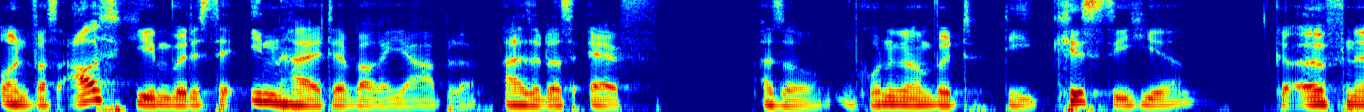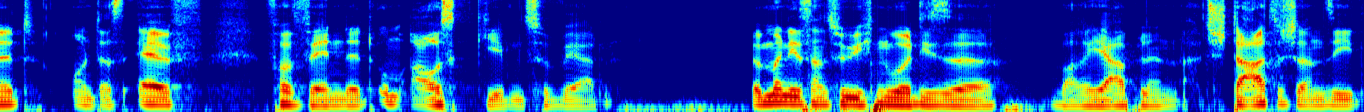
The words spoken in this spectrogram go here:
Und was ausgegeben wird, ist der Inhalt der Variable, also das f. Also im Grunde genommen wird die Kiste hier geöffnet und das f verwendet, um ausgegeben zu werden. Wenn man jetzt natürlich nur diese Variablen als statisch ansieht,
